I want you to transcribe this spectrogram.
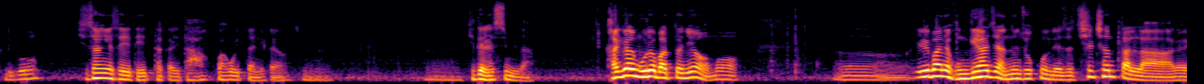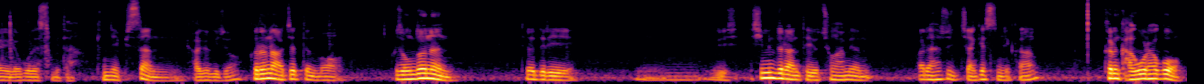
그리고 지상에서의 데이터까지 다 확보하고 있다니까요. 저는 어, 기대를 했습니다. 가격을 물어봤더니요, 뭐 어, 일반에 공개하지 않는 조건 내에서 7천 달러를 요구를 했습니다. 굉장히 비싼 가격이죠. 그러나 어쨌든 뭐 그 정도는 저희들이 음, 우리 시민들한테 요청하면 마련할 수 있지 않겠습니까? 그런 각오를 하고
